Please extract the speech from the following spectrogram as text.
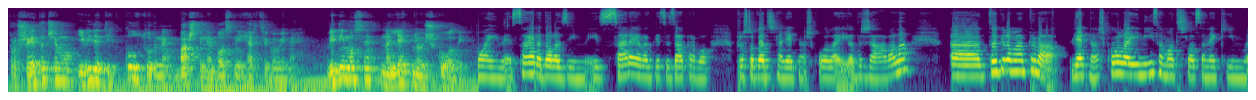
Prošetat ćemo i vidjeti kulturne baštine Bosne i Hercegovine. Vidimo se na ljetnjoj školi. Moje ime je Sajra, dolazim iz Sarajeva gdje se zapravo prošlogodišnja ljetna škola i održavala. Uh, to je bila moja prva ljetna škola i nisam otišla sa nekim uh,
